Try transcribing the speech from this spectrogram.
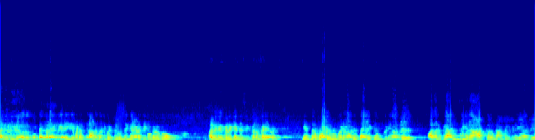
அதில் இருபது கூட்டங்களை உயர்நீதிமன்றத்தில் அனுமதி பெற்று வந்து இங்கே நடத்தி கொண்டிருக்கிறோம். அது எங்களுக்கு எந்த சிக்கலும் கிடையாது. எந்த பயமும் கிடையாது தயக்கமும் கிடையாது. அதற்கு அஞ்சுகிற ஆட்களும் நாங்கள் கிடையாது.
